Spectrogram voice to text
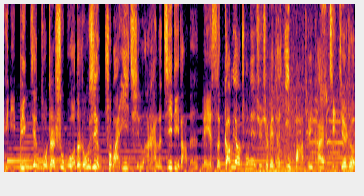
与你并肩作战是我的荣幸。”说罢，一起拉开了基地大门。雷耶斯刚要冲进去，却被他一把推开。紧接着，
